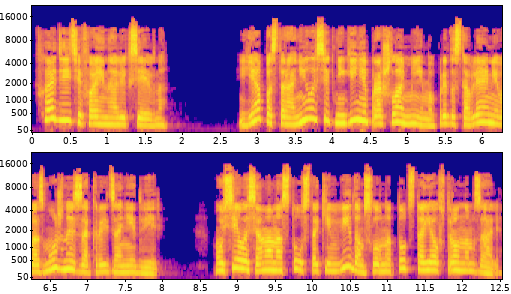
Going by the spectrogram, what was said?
«Входите, Фаина Алексеевна». Я посторонилась, и княгиня прошла мимо, предоставляя мне возможность закрыть за ней дверь. Уселась она на стул с таким видом, словно тот стоял в тронном зале.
